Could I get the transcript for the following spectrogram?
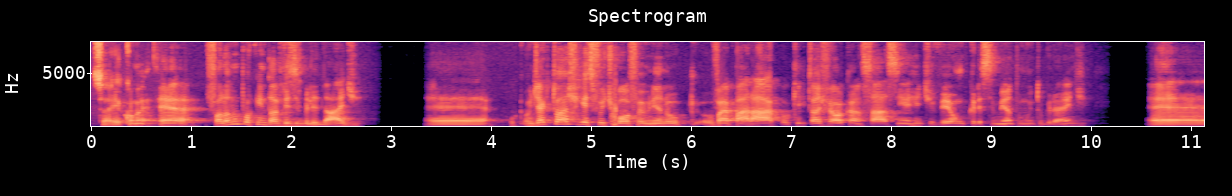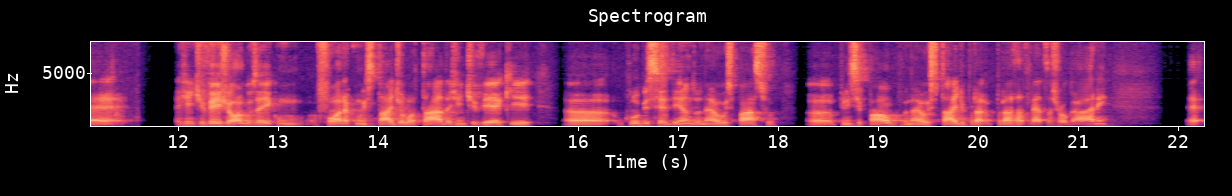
Isso aí. É, é, falando um pouquinho da visibilidade, é, onde é que tu acha que esse futebol feminino vai parar? O que, que tu acha que vai alcançar? Assim, a gente vê um crescimento muito grande. É, a gente vê jogos aí com, fora com estádio lotado. A gente vê aqui uh, o clube cedendo né, o espaço uh, principal, né, o estádio para as atletas jogarem. É,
